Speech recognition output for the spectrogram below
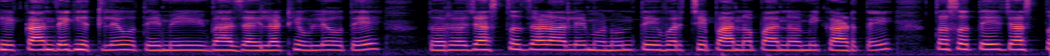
हे कांदे घेतले होते मी भाजायला ठेवले होते. तर जास्त जळाले म्हणून ते वरचे पानं पानं मी काढते. तसं ते जास्त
